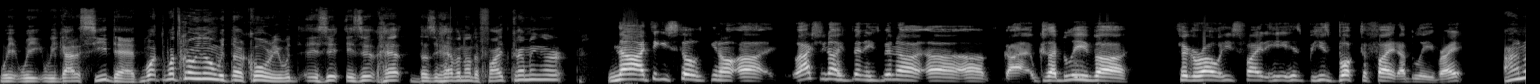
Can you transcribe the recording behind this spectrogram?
we, we, we got to see that. What what's going on with uh, Cody? Would- Is it is it ha- does he have another fight coming or? No, I think he's still you know. Uh, well, actually, no, he's been he's been uh uh because I believe uh Figueroa he's fight he he's he's booked to fight I believe right. I don't.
